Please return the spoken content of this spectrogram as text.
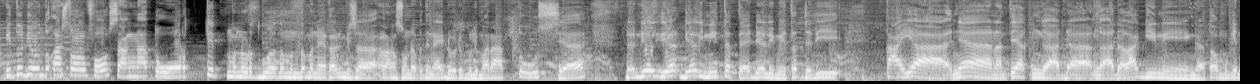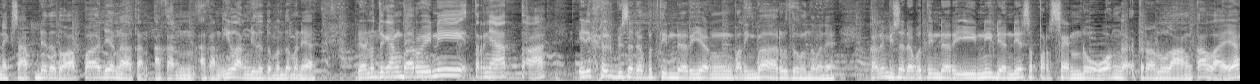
itu dia untuk Astolfo sangat worth it menurut gue teman-teman ya. Kalian bisa langsung dapetin aja 2500 ya. Dan dia dia dia limited ya dia limited. Jadi kayaknya nanti nggak ada nggak ada lagi nih. Nggak tahu mungkin next update atau apa dia nggak akan akan akan hilang gitu teman-teman ya. Dan untuk yang baru ini ternyata ini kalian bisa dapetin dari yang paling baru teman-teman ya. Kalian bisa dapetin dari ini dan dia sepersen doang nggak terlalu langka lah ya.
